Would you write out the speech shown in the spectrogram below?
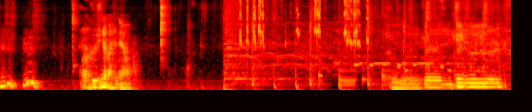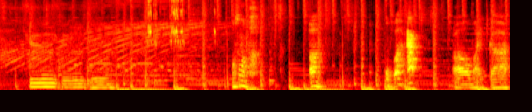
음, 음. 아, 그거 진짜 맛있네요. 귤. 귤, 귤, 귤. 어, 손 아파. 아. 오빠, 아! 오 마이 갓.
